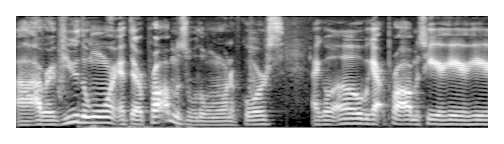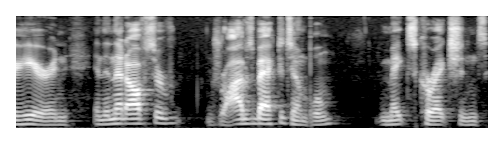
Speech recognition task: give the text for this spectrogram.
Uh, I review the warrant. If there are problems with the warrant, of course, I go, oh, we got problems here, here, here, here, and and then that officer drives back to Temple, makes corrections,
